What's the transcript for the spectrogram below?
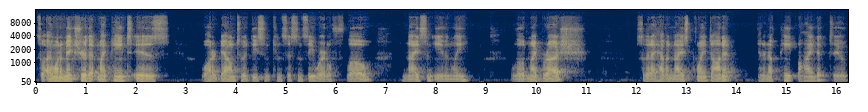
So I want to make sure that my paint is watered down to a decent consistency where it'll flow nice and evenly. Load my brush so that I have a nice point on it and enough paint behind it to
